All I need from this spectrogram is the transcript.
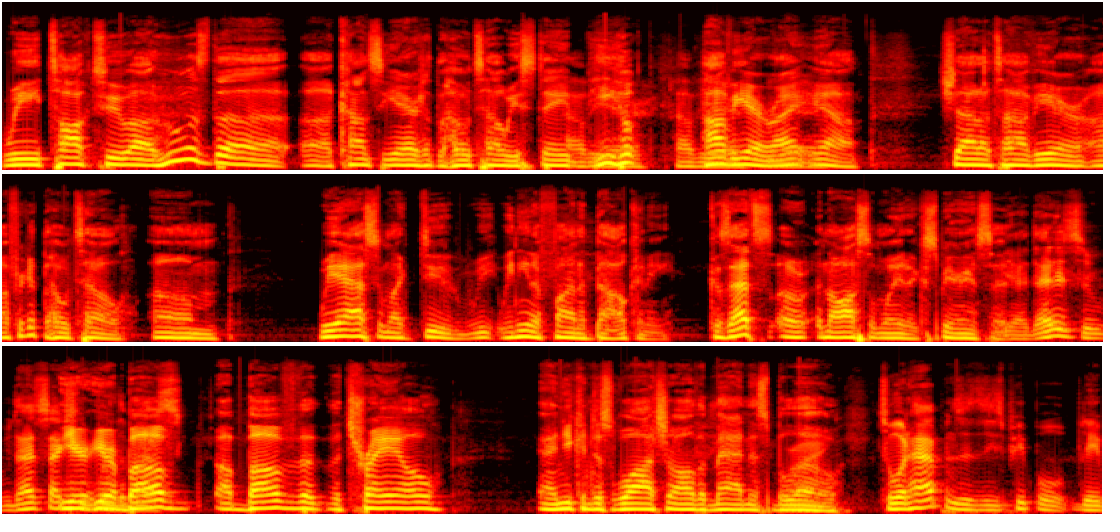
we talked to uh, who was the uh, concierge at the hotel we stayed. He Javier. hooked Javier, Javier, right? yeah. Yeah. Shout out to Javier. Uh, I forget the hotel. Um, we asked him like, dude, we, we need to find a balcony because that's a, an awesome way to experience it. Yeah, that is that's actually you're you're one of the above best. above the, the trail, and you can just watch all the madness below. Right. So what happens is these people they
